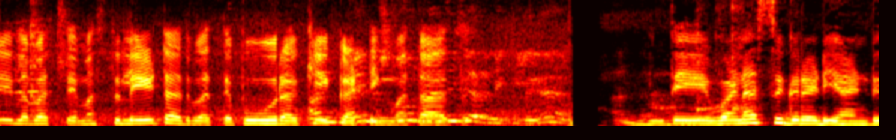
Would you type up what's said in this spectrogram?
ಇಲ್ಲ ಬತ್ತೆ ಮಸ್ತ್ ಲೇಟ್ ಅದು ಬತ್ತೆ ಪೂರ ಕೇಕ್ ಕಟ್ಟಿಂಗ್ ಮತ್ತಾತು ಮತ್ತೆ ಒಣಸಿಗೆ ready and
